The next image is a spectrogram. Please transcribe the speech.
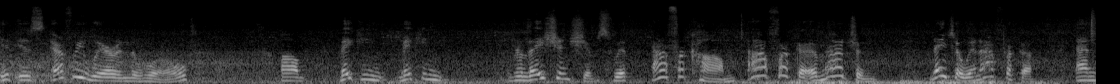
it is everywhere in the world, um, making making relationships with AFRICOM, Africa. Imagine NATO in Africa, and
